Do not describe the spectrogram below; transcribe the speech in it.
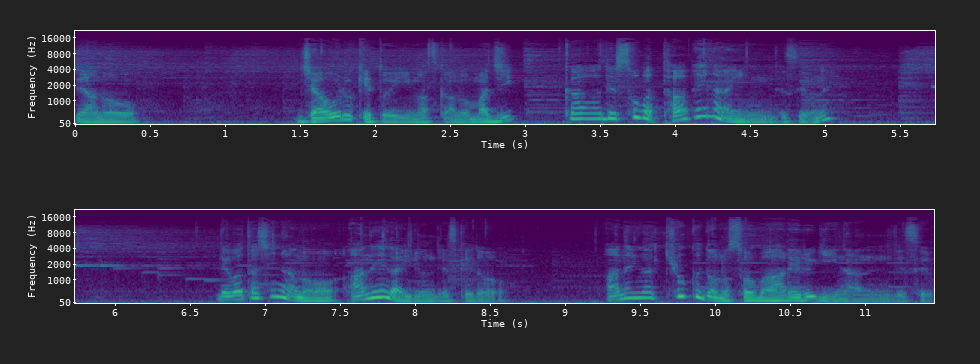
であのジャオル家といいますかあの、まあ、実家でそば食べないんですよね。で私にあの姉がいるんですけど姉が極度のそばアレルギーなんですよ。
